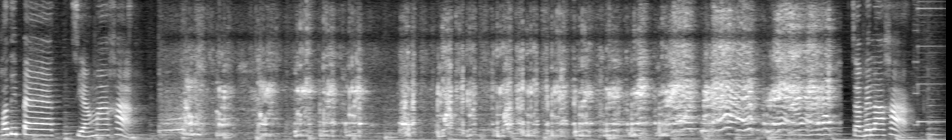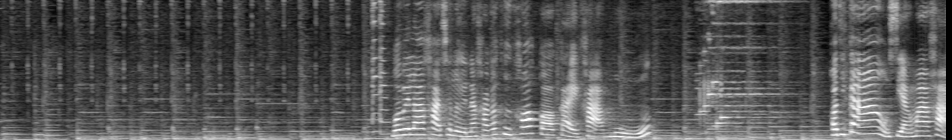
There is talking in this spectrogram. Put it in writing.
ข้อที่ 8 เสียงมาค่ะ จับเวลาค่ะหมดเวลาค่ะเฉลยนะคะก็คือข้อกอไก่ค่ะ หมู ข้อที่ 9 เสียงมาค่ะ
